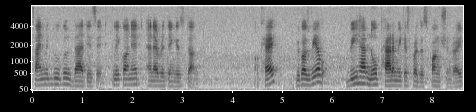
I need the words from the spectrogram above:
Sign with google that is it. Click on it and everything is done okay? Because we have we have no parameters for this function right?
